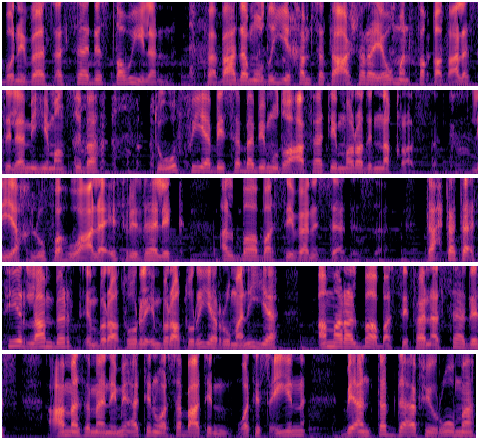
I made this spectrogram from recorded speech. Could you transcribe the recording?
بونيفاس السادس طويلا فبعد مضي خمسة عشر يوما فقط على استلامه منصبه توفي بسبب مضاعفات مرض النقرس ليخلفه على إثر ذلك البابا ستيفان السادس. تحت تأثير لامبرت إمبراطور الإمبراطورية الرومانية أمر البابا ستيفان السادس عام 897 بأن تبدأ في روما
